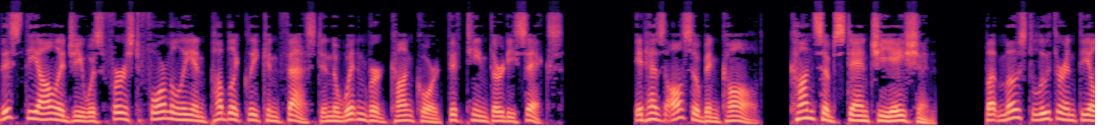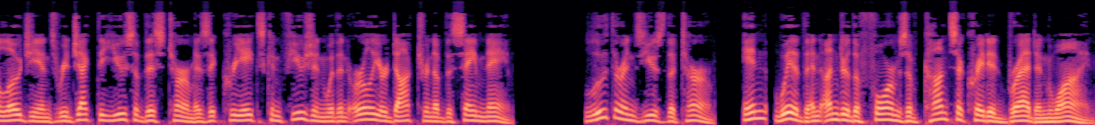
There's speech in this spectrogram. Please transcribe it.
This theology was first formally and publicly confessed in the Wittenberg Concord 1536. It has also been called consubstantiation, but most Lutheran theologians reject the use of this term as it creates confusion with an earlier doctrine of the same name. Lutherans use the term in, with and under the forms of consecrated bread and wine,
